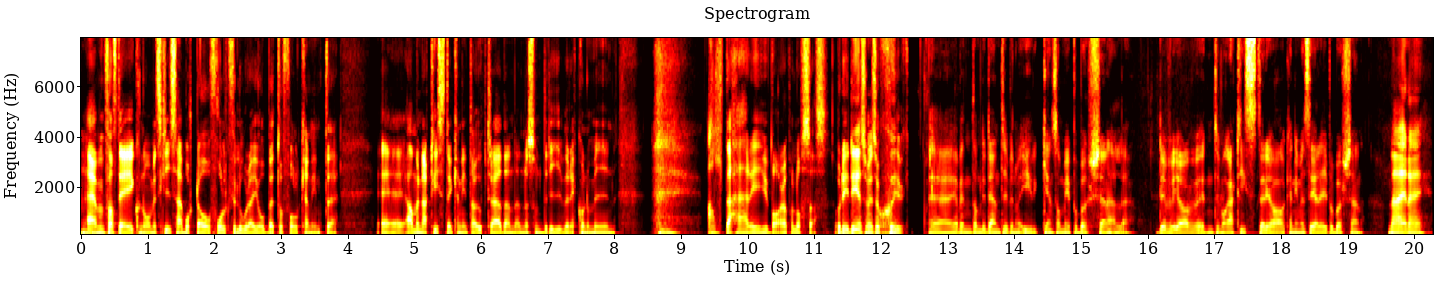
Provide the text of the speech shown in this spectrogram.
Mm. Även fast det är ekonomisk kris här borta och folk förlorar jobbet och folk kan inte eh, Ja men artister kan inte ha uppträdanden som driver ekonomin. Mm. Allt det här är ju bara på låtsas. Och det är det som är så sjukt. Eh, jag vet inte om det är den typen av yrken som är på börsen heller. Det, jag vet inte hur många artister jag kan investera i på börsen. Nej nej,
